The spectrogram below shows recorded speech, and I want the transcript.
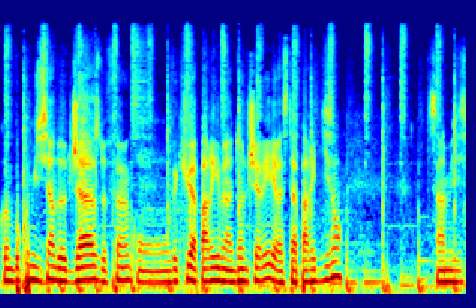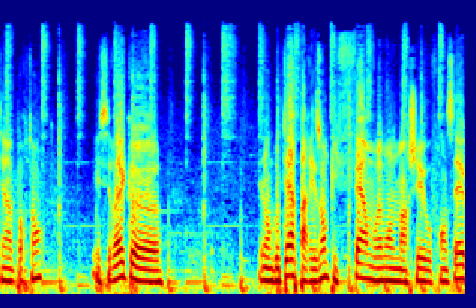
comme beaucoup de musiciens de jazz, de funk ont vécu à Paris. Ben, Don Cherry, il est resté à Paris 10 ans. C'est un musicien important. Et c'est vrai que l'Angleterre, par exemple, ils ferment vraiment le marché aux Français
